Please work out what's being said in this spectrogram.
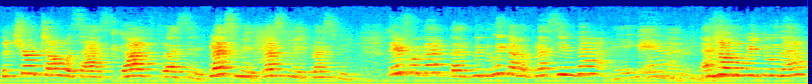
the church always asks God's blessing. Bless me, bless me, bless me. They forget that we, we got to bless him back. Amen. And how do we do that?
